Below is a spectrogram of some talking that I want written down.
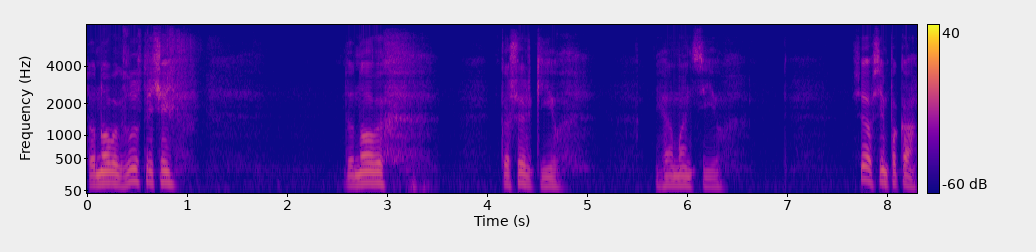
До нових зустрічей. До нових кошельків, гаманців. Все, всім пока.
